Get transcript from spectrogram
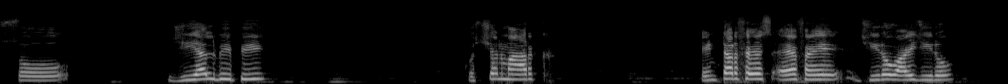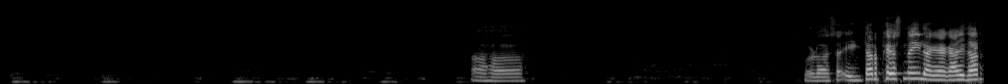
So GLBP question mark interface F है ज़ीरो वाई ज़ीरो थोड़ा सा इंटरफेस नहीं लगेगा इधर।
